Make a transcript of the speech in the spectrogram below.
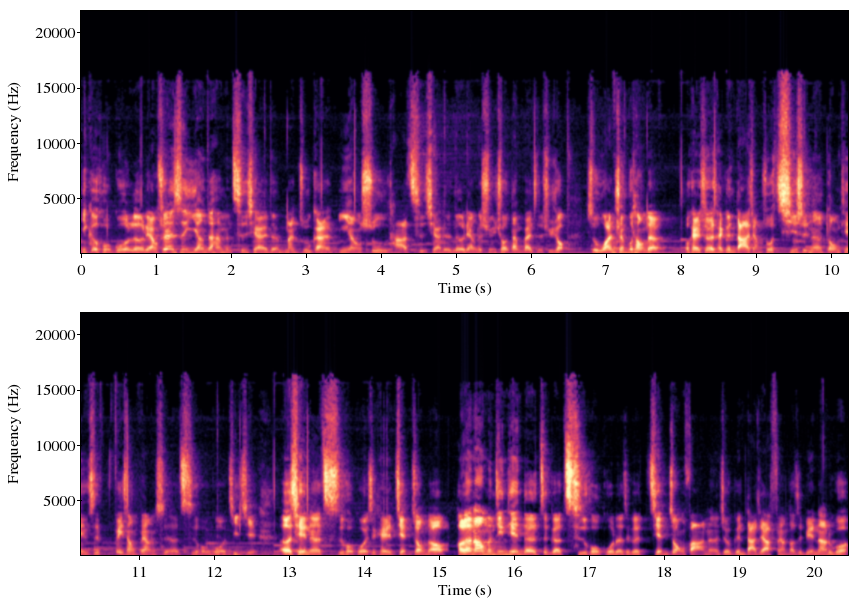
一个火锅热量虽然是一样，但他们吃起来的满足感、营养素，它吃起来的热量的需求、蛋白质的需求是完全不同的。OK，所以才跟大家讲说，其实呢，冬天是非常非常适合吃火锅的季节，而且呢，吃火锅也是可以减重的哦。好了，那我们今天的这个吃火锅的这个减重法呢，就跟大家分享到这边。那如果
